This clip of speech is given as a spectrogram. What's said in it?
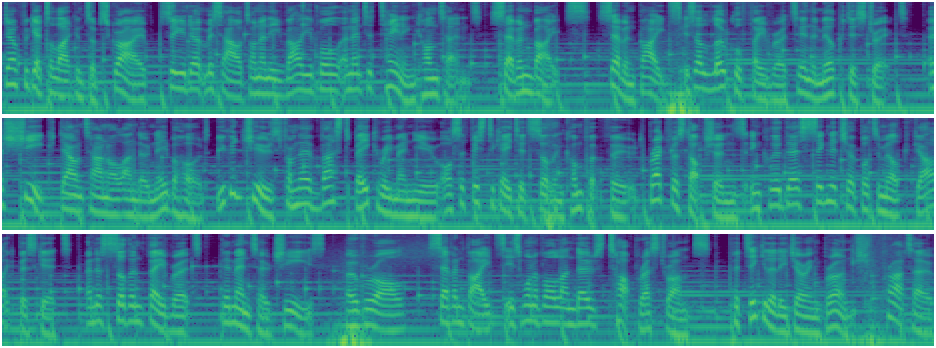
Don't forget to like and subscribe so you don't miss out on any valuable and entertaining content. 7 Bites 7 Bites is a local favourite in the Milk District a chic downtown Orlando neighborhood. You can choose from their vast bakery menu or sophisticated southern comfort food. Breakfast options include their signature buttermilk garlic biscuit and a southern favorite, pimento cheese. Overall, Seven Bites is one of Orlando's top restaurants, particularly during brunch. Prato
